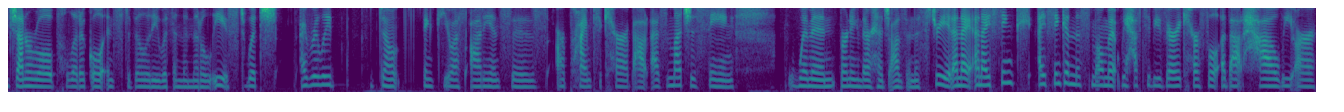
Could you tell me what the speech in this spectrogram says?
general political instability within the Middle East, which I really don't think US audiences are primed to care about as much as seeing women burning their hijabs in the street. And i and i think i think in this moment we have to be very careful about how we are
